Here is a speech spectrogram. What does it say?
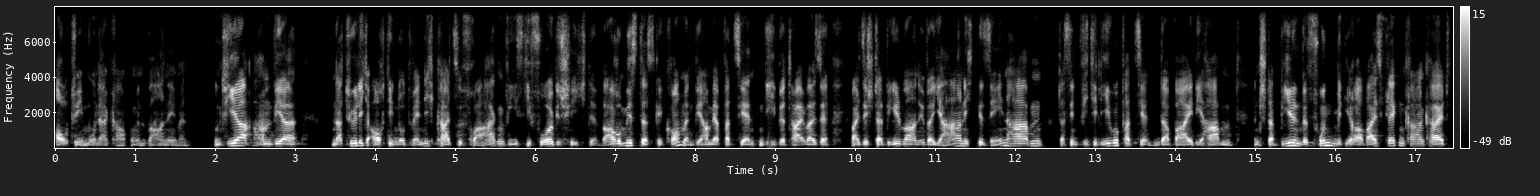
Autoimmunerkrankungen wahrnehmen. Und hier haben wir natürlich auch die Notwendigkeit zu fragen, wie ist die Vorgeschichte? Warum ist das gekommen? Wir haben ja Patienten, die wir teilweise, weil sie stabil waren, über Jahre nicht gesehen haben. Das sind Vitiligo-Patienten dabei, die haben einen stabilen Befund mit ihrer Weißfleckenkrankheit,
